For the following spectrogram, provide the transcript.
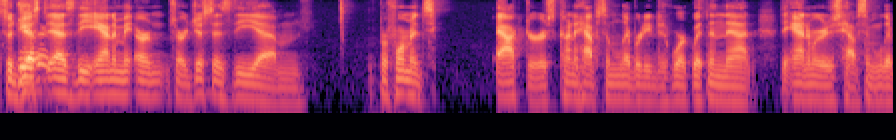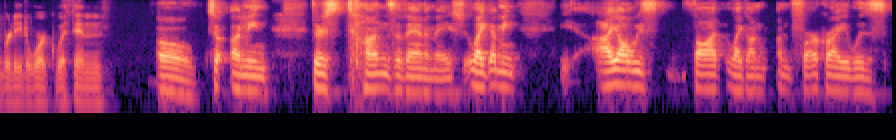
So just other- as the anime, or sorry, just as the um, performance actors kind of have some liberty to work within that, the animators have some liberty to work within. Oh, so I mean, there's tons of animation. Like, I mean, I always thought like on on Far Cry it was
